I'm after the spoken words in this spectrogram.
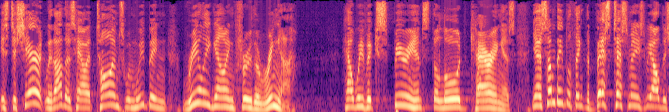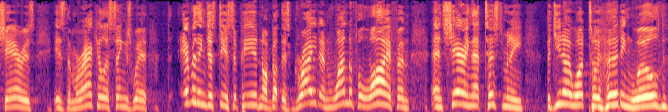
is to share it with others how at times when we've been really going through the wringer, how we've experienced the Lord carrying us. You know, some people think the best testimonies to be able to share is, is the miraculous things where everything just disappeared and I've got this great and wonderful life and, and sharing that testimony. But you know what? To a hurting world,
